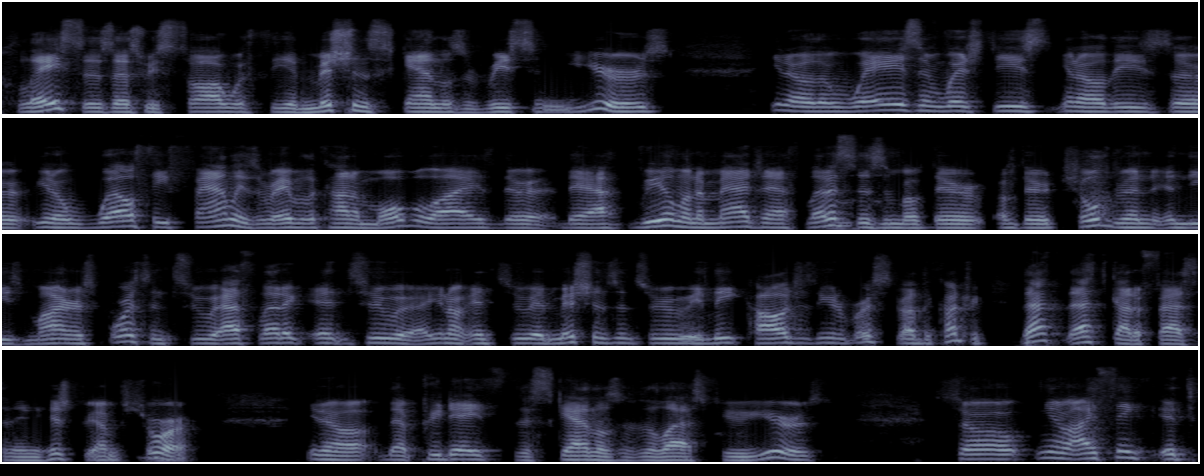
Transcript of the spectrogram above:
places, as we saw with the admission scandals of recent years, you know the ways in which these you know these uh, you know wealthy families are able to kind of mobilize their their real and imagined athleticism of their of their children in these minor sports into athletic into uh, you know into admissions into elite colleges and universities throughout the country. That that's got a fascinating history i'm sure you know that predates the scandals of the last few years so you know i think it's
